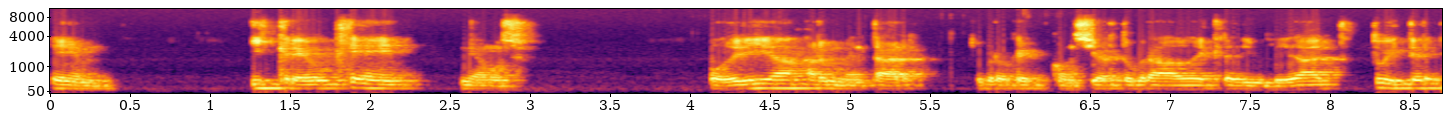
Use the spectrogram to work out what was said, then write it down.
Em, y creo que, digamos, podría argumentar, yo creo que con cierto grado de credibilidad, Twitter,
